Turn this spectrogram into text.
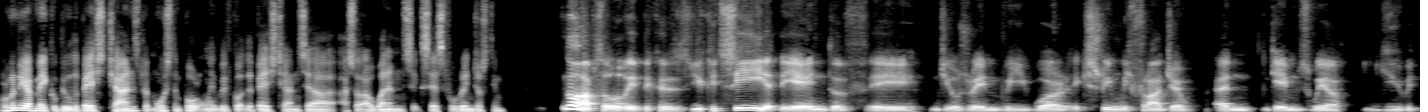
we're going to give Michael Beale the best chance, but most importantly, we've got the best chance of a, a sort of winning, successful Rangers team. No, absolutely, because you could see at the end of uh, Gio's reign, we were extremely fragile in games where you would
